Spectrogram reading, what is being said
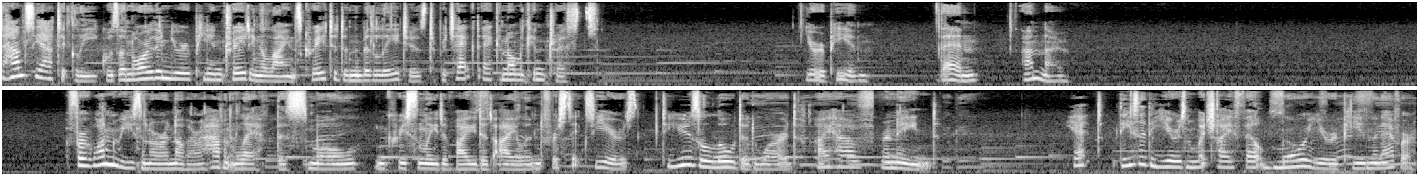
The Hanseatic League was a Northern European trading alliance created in the Middle Ages to protect economic interests. European, then and now. For one reason or another, I haven't left this small, increasingly divided island for six years. To use a loaded word, I have remained. Yet, these are the years in which I felt more European than ever.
